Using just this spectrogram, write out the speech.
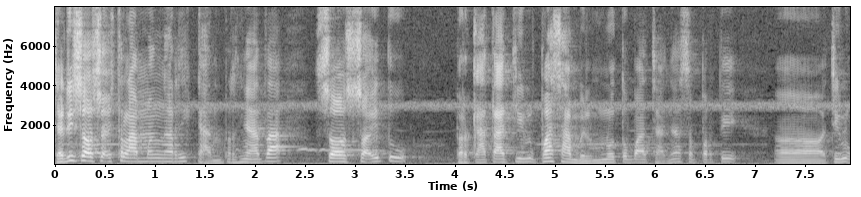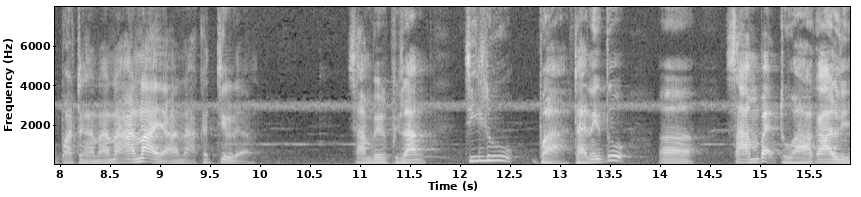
Jadi sosok setelah mengerikan ternyata sosok itu berkata Ciluba sambil menutup wajahnya seperti uh, Ciluba dengan anak-anak ya, anak kecil ya. Sambil bilang Ciluba dan itu uh, sampai dua kali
